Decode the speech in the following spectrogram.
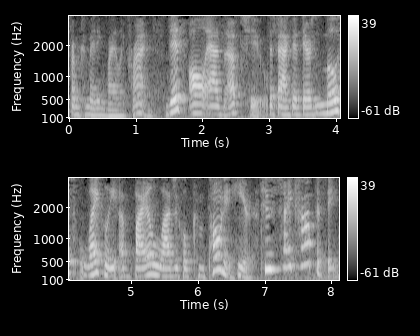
from committing violent crimes. This all adds up to the fact that there's most likely a biological component here to psychopathy.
